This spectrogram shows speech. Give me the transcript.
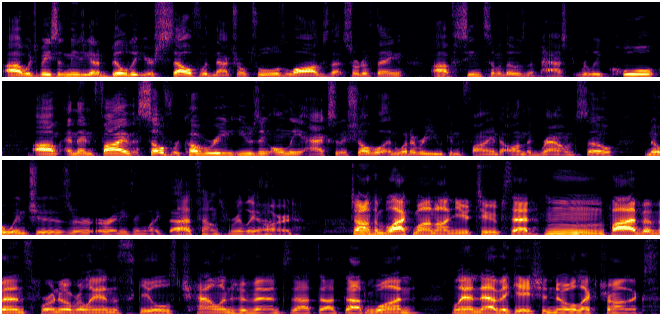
uh, which basically means you got to build it yourself with natural tools, logs, that sort of thing. Uh, I've seen some of those in the past, really cool. Um, and then five, self recovery using only axe and a shovel and whatever you can find on the ground. So no winches or, or anything like that. That sounds really Yeah. hard. Jonathan Blackmon on YouTube said, hmm, five events for an Overland Skills Challenge event. Dot, dot, dot. One, land navigation, no electronics.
